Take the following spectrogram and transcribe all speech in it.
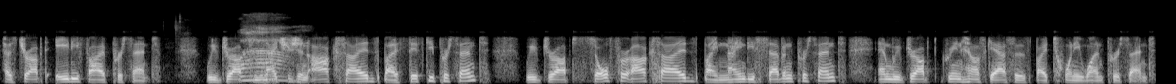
has dropped 85%. We've dropped wow. nitrogen oxides by 50%. We've dropped sulfur oxides by 97%, and we've dropped greenhouse gases by 21%.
